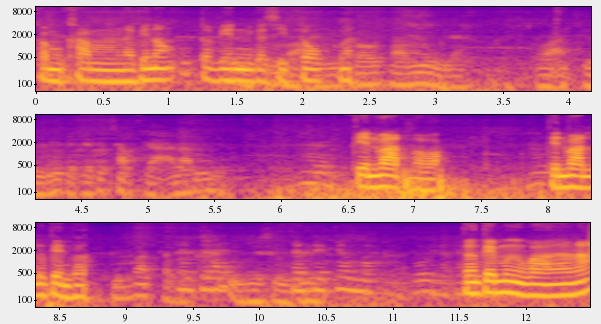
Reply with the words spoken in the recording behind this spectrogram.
คำคำๆนะพี่น้องตะเวนกับสีตกนะเขาทำนี่แหละหวานชื้นก็จะไปฉับยาล้ำเปลี่ยนวัดบ่บ่เปลี่ยนวัดหรือเปลี่ยนเพิ่นคือว่าจะไปไข่อยู่สูงจะเป็นเจ้ามาโอ้ยตั้งแต่มือว่านะนะ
